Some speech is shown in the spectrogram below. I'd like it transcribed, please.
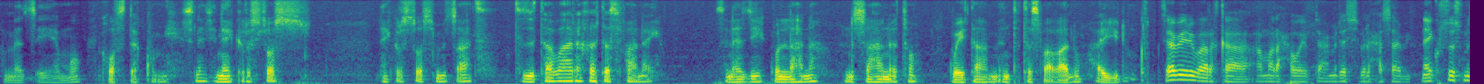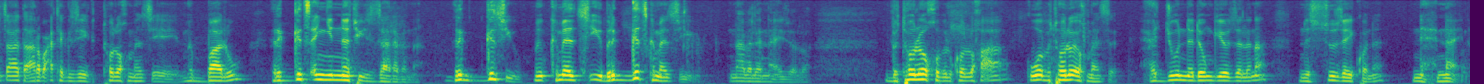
ክመጽእ እየ እሞ ክወስደኩም እየ ስለዚ ናይ ክርስቶስ ናይ ክርስቶስ ምጽኣት እቲ ዝተባረኸ ተስፋና እዩ ስለዚ ኩላህና ንስሃ ንእቶ ጎይታ ምእንቲ ተስፋ ቃሉ ኣይዱንክ። እግዚኣብሔር ይባርኽካ ኣማረ ሓወይ ብጣዕሚ ደስ ዝብል ሓሳብ እዩ ናይ ክርስቶስ ምጽኣት ኣርባዕተ ግዜ ቶሎ ክመጽእ እየ ምባሉ ርግጸኝነቱ እዩ ዝዛረበና ርግጽ እዩ ክመጽእ እዩ ብርግጽ ክመጽእ እዩ እናበለና እዩ ዘሎ ብቶሎ ክብል ከሎ ከዓ እወ ብቶሎ እዩ ክመጽእ ሕጂ እውን ነደንጉዮ ዘለና ንሱ ዘይኮነ ንሕና ኢና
